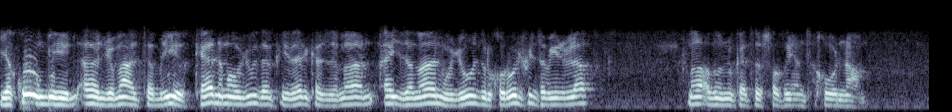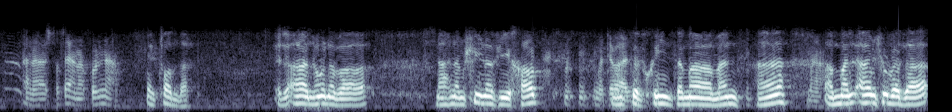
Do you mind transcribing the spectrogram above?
يقوم به الآن جماعة التبليغ. كان موجودا في ذلك الزمان أي زمان وجود الخروج في سبيل الله؟ ما أظنك تستطيع أن تقول نعم. أنا أستطيع أن أقول نعم. تفضل. الآن هنا بقى نحن مشينا في خط متفقين تماما ها؟ نعم. أما الآن شو بدأ؟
